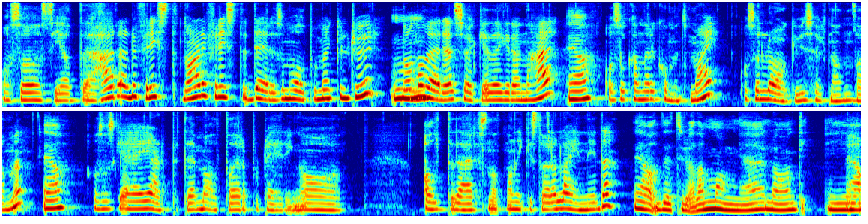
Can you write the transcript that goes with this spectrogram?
Og så si at eh, her er det frist. Nå er det frist. Dere som holder på med kultur, nå Mm. må dere søke det greiene her. Ja. Og så kan dere komme til meg, og så lager vi søknaden sammen. ja. Og så skal jeg hjelpe til med alt av rapportering og alt det der, sånn at man ikke står aleine i det. Ja, det tror jeg det er mange lag i Ja.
